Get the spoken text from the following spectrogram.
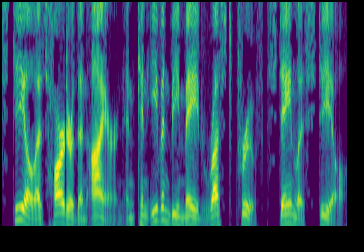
Steel is harder than iron and can even be made rust-proof stainless steel.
